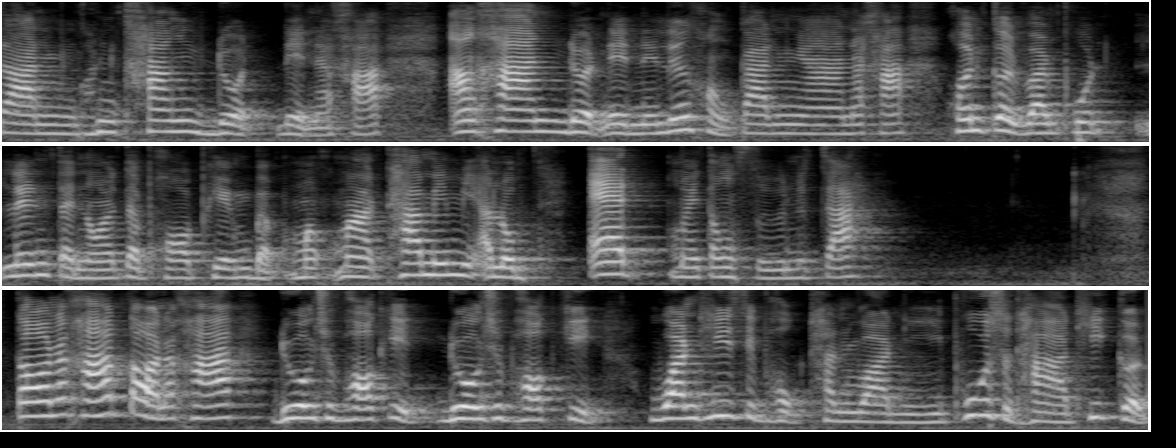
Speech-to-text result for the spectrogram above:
จันทร์ค่อนข้างโดดเด่นนะคะ อังคารโดดเด่นในเรื่องของการงานนะคะ คนเกิดวันพุธเล่นแต่น้อยแต่พอเพียงแบบมาก ๆ ถ้าไม่มีอารมณ์แอดไม่ต้องซื้อนะจ๊ะ ต่อนะคะต่อนะคะ ดวงเฉพาะกิจ ดวงเฉพาะกิจ วันที่ 16ธันวานี้ ผู้ศรัทธาที่เกิด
